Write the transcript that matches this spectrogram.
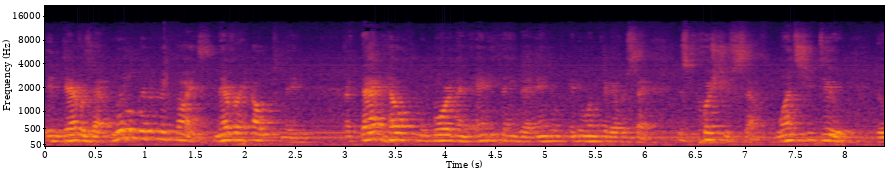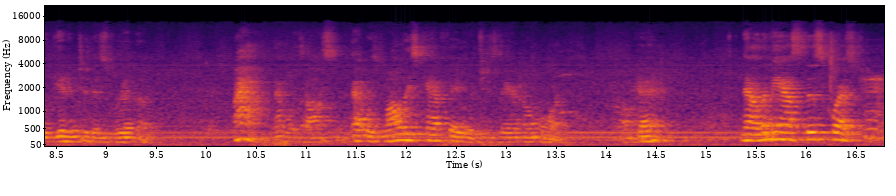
endeavors. That little bit of advice never helped me that helped me more than anything that any, anyone could ever say. Just push yourself. Once you do, you'll get into this rhythm. Wow, that was awesome. That was Molly's Cafe, which is there no more. Okay? Now, let me ask this question.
